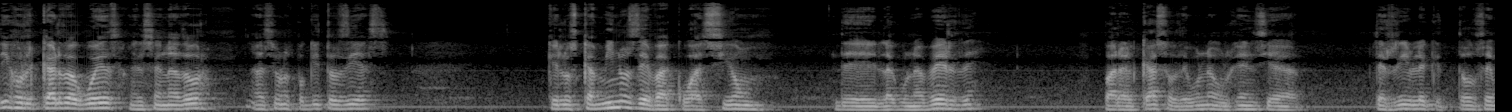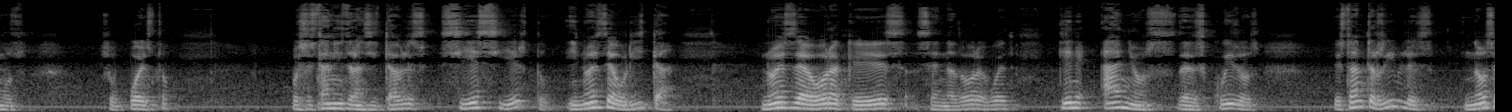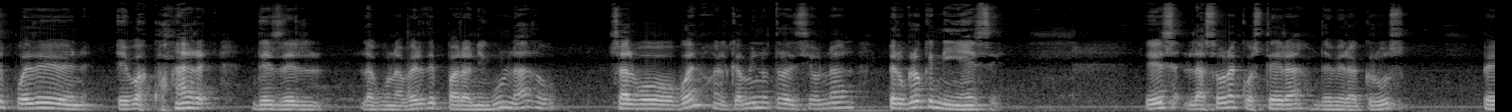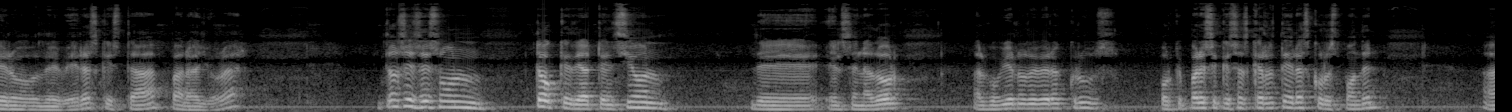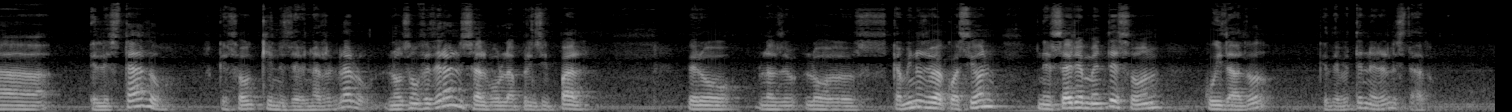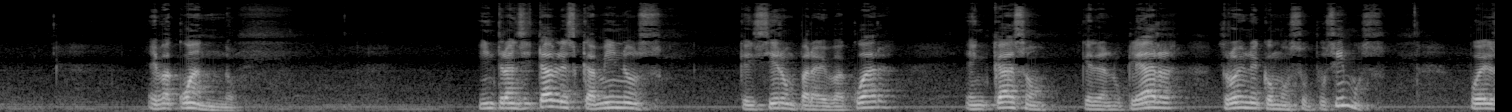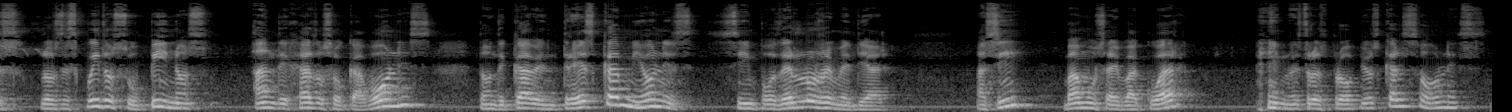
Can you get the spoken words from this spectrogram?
Dijo Ricardo Agüed, el senador, hace unos poquitos días, que los caminos de evacuación de Laguna Verde para el caso de una urgencia terrible que todos hemos supuesto, pues están intransitables, sí es cierto, y no es de ahorita, no es de ahora que es senador Agüed, tiene años de descuidos, están terribles, no se puede evacuar desde Laguna Verde para ningún lado, salvo, bueno, el camino tradicional, pero creo que ni ese. Es la zona costera de Veracruz, pero de veras que está para llorar. Entonces es un toque de atención del el senador al gobierno de Veracruz, porque parece que esas carreteras corresponden a el Estado, que son quienes deben arreglarlo. No son federales, salvo la principal. Pero los caminos de evacuación necesariamente son cuidado que debe tener el Estado. Evacuando. Intransitables caminos que hicieron para evacuar en caso que la nuclear truene como supusimos pues los descuidos supinos han dejado socavones donde caben tres camiones sin poderlo remediar. Así vamos a evacuar en nuestros propios calzones.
